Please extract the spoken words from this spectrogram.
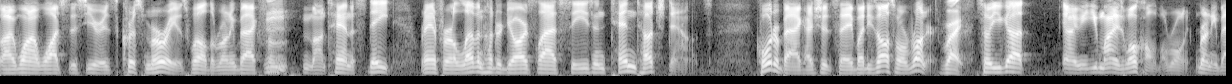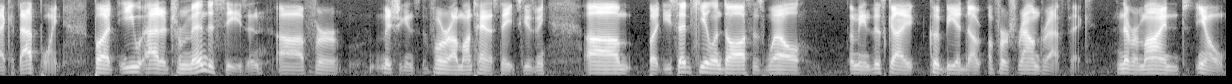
I want to watch this year is Chris Murray as well, the running back from Mm. Montana State. Ran for 1,100 yards last season, 10 touchdowns. Quarterback, I should say, but he's also a runner. Right. So you got, I mean, you might as well call him a running- back at that point. But he had a tremendous season uh, for Michigan, for uh, Montana State, excuse me. Um, but you said Keelan Doss as well. I mean, this guy could be a, a first round draft pick. Never mind, you know,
